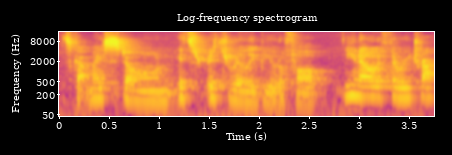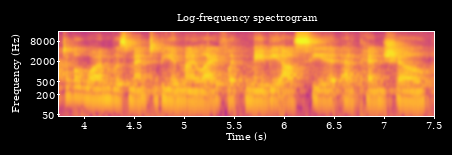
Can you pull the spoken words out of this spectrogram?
It's got my stone. It's it's really beautiful. You know, if the retractable one was meant to be in my life, like maybe I'll see it at a pen show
